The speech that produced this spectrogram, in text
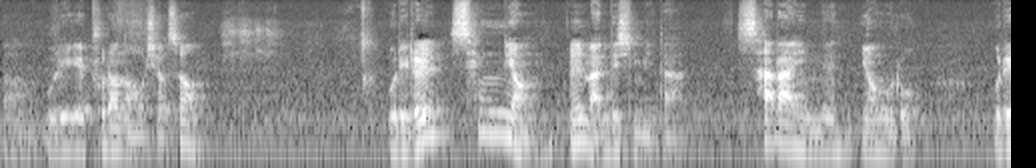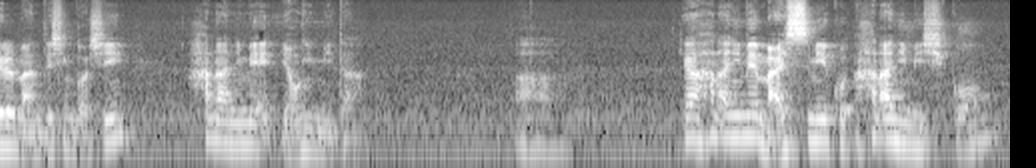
어, 우리에게 불어넣으셔서 우리를 생명을 만드십니다. 살아있는 영으로 우리를 만드신 것이 하나님의 영입니다. 아, 그냥 하나님의 말씀이 곧 하나님이시고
